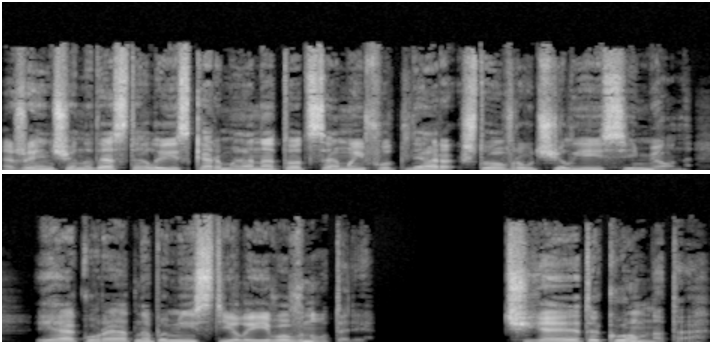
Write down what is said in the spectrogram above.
Женщина достала из кармана тот самый футляр, что вручил ей Семен, и аккуратно поместила его внутрь. Чья это комната?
